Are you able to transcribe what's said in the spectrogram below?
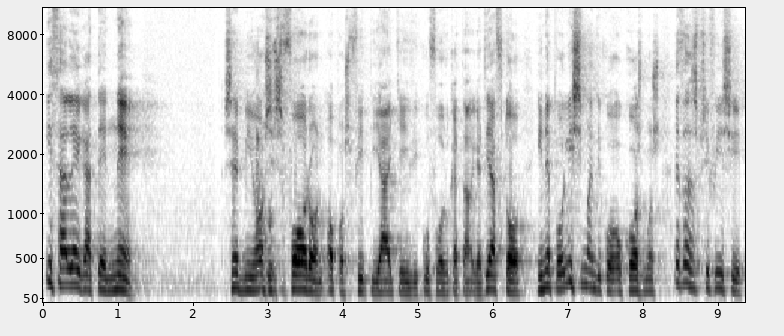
ή θα λέγατε ναι, σε μειώσεις φόρων όπως ΦΠΑ και ειδικού φόρου. Γιατί αυτό είναι πολύ σημαντικό. Ο κόσμος δεν θα σας ψηφίσει,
